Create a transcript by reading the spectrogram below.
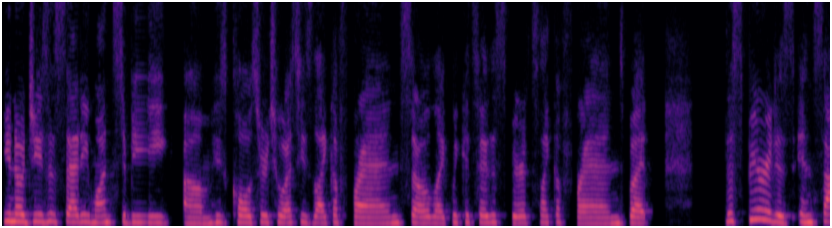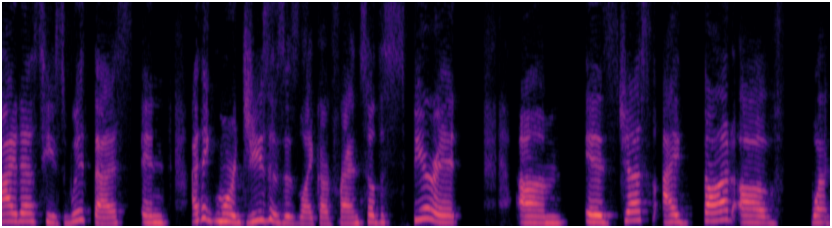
you know, Jesus said He wants to be, um, He's closer to us. He's like a friend. So, like we could say the Spirit's like a friend, but the spirit is inside us he's with us and i think more jesus is like our friend so the spirit um, is just, I thought of what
